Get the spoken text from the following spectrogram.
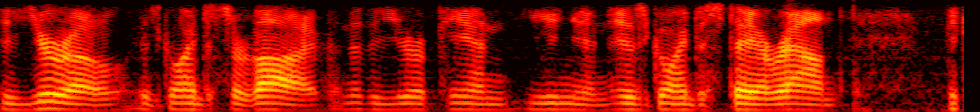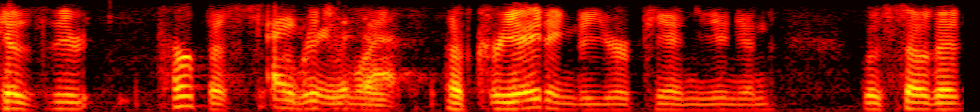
the euro is going to survive and that the European Union is going to stay around because the purpose originally of creating the European Union was so that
